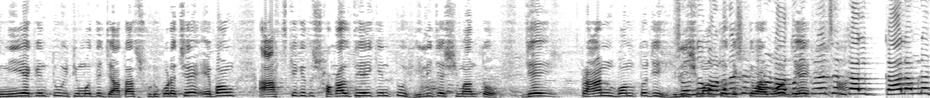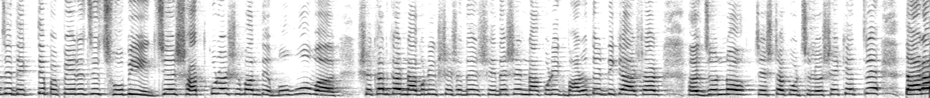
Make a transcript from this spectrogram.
নিয়ে কিন্তু ইতিমধ্যে যাতায়াত শুরু করেছে এবং আজকে কিন্তু সকাল থেকে কিন্তু হিলি যে সীমান্ত যে প্রাণবন্ত যে হিলি সীমান্ত দেখতে পারব যে কাল কাল আমরা যে দেখতে পেরেছি ছবি যে সাতক্ষীরা সীমান্তে বহু সেখানকার নাগরিক সে সাথে- সে দেশের নাগরিক ভারতের দিকে আসার জন্য চেষ্টা করছিল। সেক্ষেত্রে তারা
